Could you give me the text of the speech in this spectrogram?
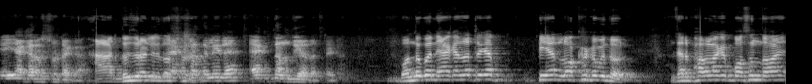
এই এগারোশো টাকা। আর দুই জোড়া নিলে দশ একসাথে নিলে একদম দুই হাজার টাকা। বন্ধুগণ এক হাজার টাকা পেয়ার লক্ষা কবিতর যার ভালো লাগে পছন্দ হয়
